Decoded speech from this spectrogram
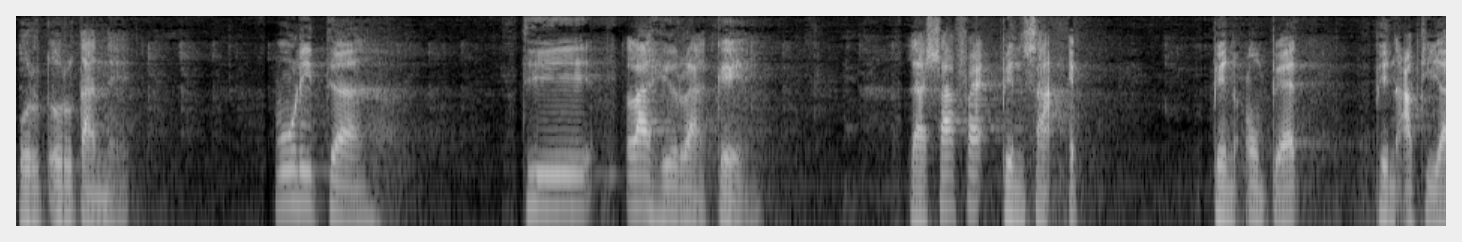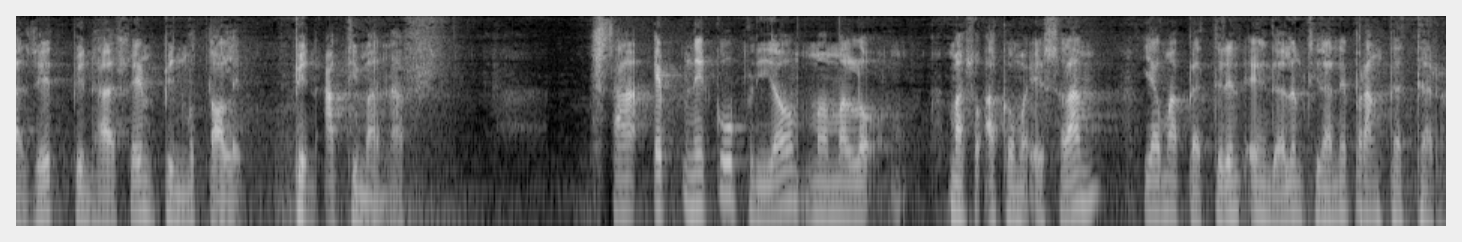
urut-urutane. Wulida dilahirake. La Safek bin Sa'ib bin Ubaid bin Abdi Yazid bin Hasim bin Muttalib bin Abdi Manaf. Saib niku beliau memeluk masuk agama Islam yang mabadirin ing dalam dinane perang Badar.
